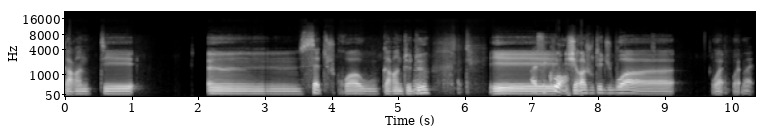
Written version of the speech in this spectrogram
41 7, je crois, ou 42. Et Ouais, court, hein. j'ai rajouté du bois. Euh, ouais, ouais. Ouais.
